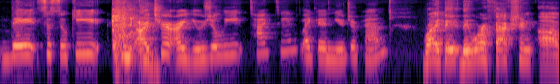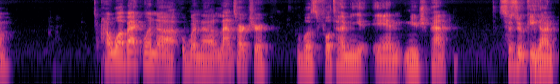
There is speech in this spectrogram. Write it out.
they Suzuki and Archer are usually tag teams, like in New Japan. Right, they they were a faction. Um, a while back when uh when uh, Lance Archer was full time in New Japan, Suzuki Gun.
